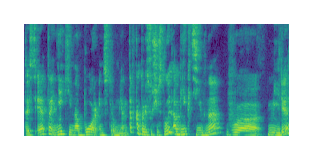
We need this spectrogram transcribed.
То есть это некий набор инструментов, которые существуют объективно в мире,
